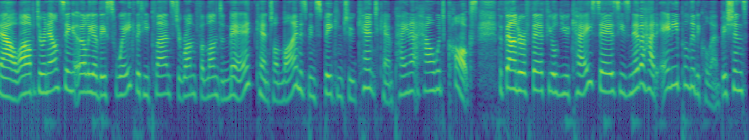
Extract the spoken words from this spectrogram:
Now, after announcing earlier this week that he plans to run for London Mayor, Kent Online has been speaking to Kent campaigner Howard Cox. The founder of FairFuelUK says he's never had any political ambitions,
